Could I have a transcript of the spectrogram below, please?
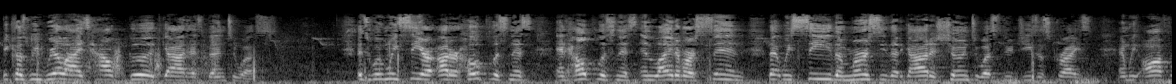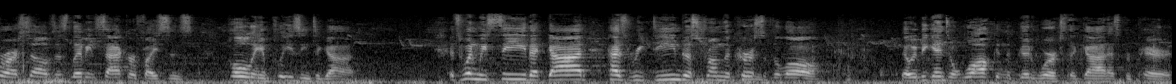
because we realize how good God has been to us. It's when we see our utter hopelessness and helplessness in light of our sin that we see the mercy that God has shown to us through Jesus Christ and we offer ourselves as living sacrifices, holy and pleasing to God. It's when we see that God has redeemed us from the curse of the law that we begin to walk in the good works that God has prepared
